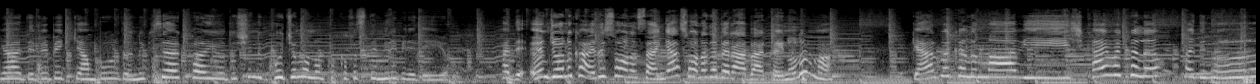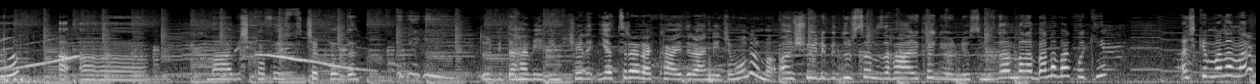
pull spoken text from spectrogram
Ya de bebekken burada ne güzel kayıyordu. Şimdi kocaman orta kafası demire bile değiyor. Hadi önce onu kaydır sonra sen gel sonra da beraber kayın olur mu? Gel bakalım Maviş. Kay bakalım. Hadi hop. Aa, Maviş kafa üstü çakıldı. Dur bir daha vereyim. Şöyle yatırarak kaydır anneciğim olur mu? Ay şöyle bir dursanıza harika görünüyorsunuz. Dön bana bana bak bakayım. Aşkım bana bak.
